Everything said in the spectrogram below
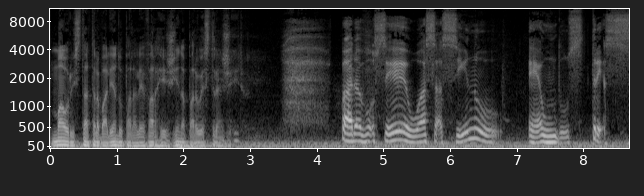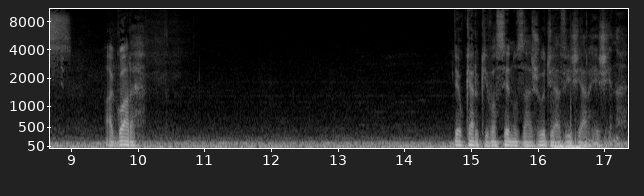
Mauro está trabalhando para levar Regina para o estrangeiro. Para você, o assassino é um dos três. Agora. Eu quero que você nos ajude a vigiar Regina.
